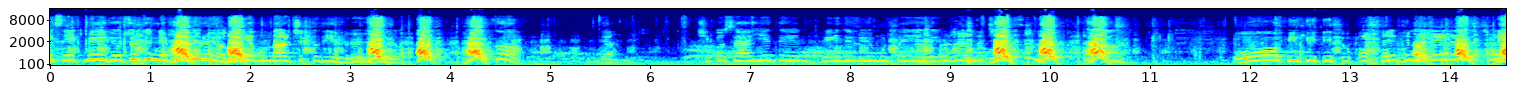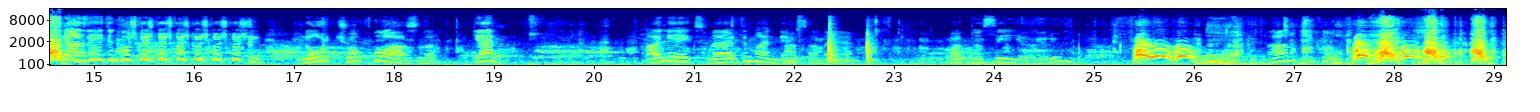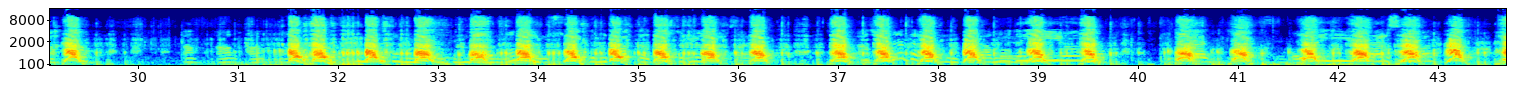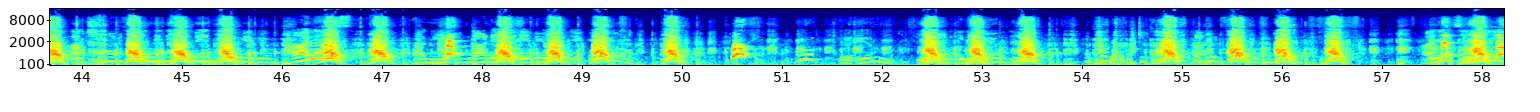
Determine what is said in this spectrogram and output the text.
Alex ekmeği götürdün ne böğürüyor? Niye bunlar çıktı diye böğürüyor. Çiko. Ya. Çiko sen yedin. Peynirli yumurta yedin. Öbürlerini de çeksene. Oy. Zeytin eleğiyle. Leyla zeytin koş koş koş koş koş koş koş. Lord çok boğazlı. Gel. Alex verdim annem sana ya. Bak nasıl yiyor görüyor musun? Al Çiko. Kendini yemeğini de veriyorum. Alex! Ha niye bunlarla ilgileniyorum diye görüyor musun? Görüyor musun? İlgileniyorum diye. Yedi.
